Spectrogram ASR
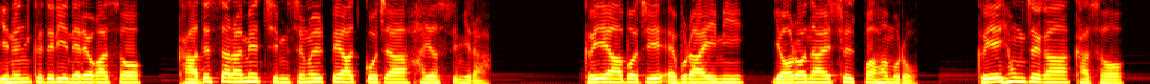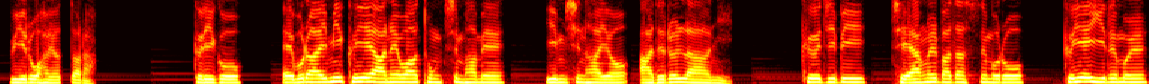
이는 그들이 내려가서 가드 사람의 짐승을 빼앗고자 하였음이라. 그의 아버지 에브라임이 여러 날 슬퍼함으로 그의 형제가 가서 위로하였더라. 그리고 에브라임이 그의 아내와 동침함에 임신하여 아들을 낳으니 그 집이 재앙을 받았으므로 그의 이름을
